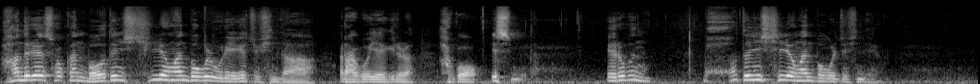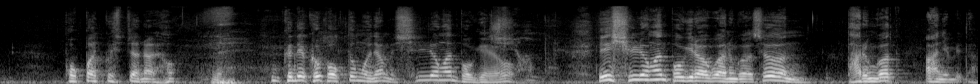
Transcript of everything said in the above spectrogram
하늘에 속한 모든 신령한 복을 우리에게 주신다라고 얘기를 하고 있습니다. 여러분, 모든 신령한 복을 주신대요. 복 받고 싶잖아요. 네. 근데 그 복도 뭐냐면 신령한 복이에요. 신령한 복. 이 신령한 복이라고 하는 것은 다른 것 아닙니다.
